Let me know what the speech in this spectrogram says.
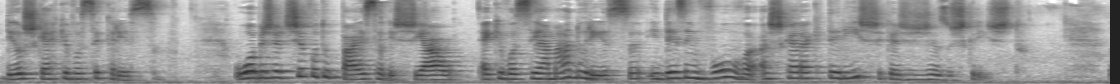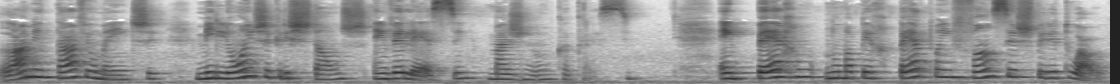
Deus quer que você cresça o objetivo do Pai Celestial é que você amadureça e desenvolva as características de Jesus Cristo. Lamentavelmente, milhões de cristãos envelhecem, mas nunca crescem. Emperram numa perpétua infância espiritual,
